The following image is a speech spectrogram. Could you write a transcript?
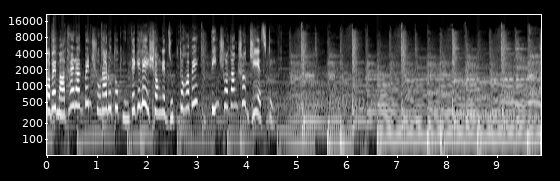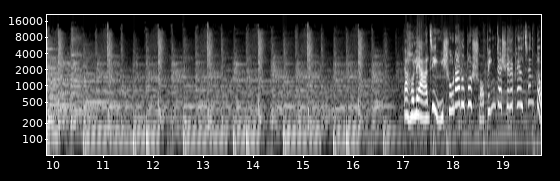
তবে মাথায় রাখবেন, সোনার উপো কিনতে গেলে এর সঙ্গে যুক্ত হবে তিন শতাংশ জিএসটি। তাহলে আজই সোনার উপর শপিংটা সেরে ফেলছেন তো।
